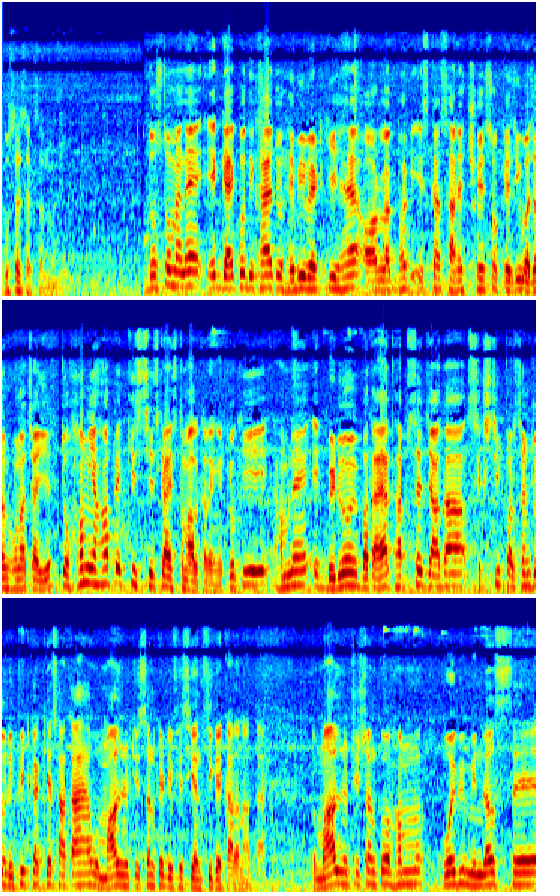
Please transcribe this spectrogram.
दूसरे सेक्शन में। दोस्तों, मैंने एक गाय को दिखाया जो हेवी वेट की है और लगभग इसका साढ़े छः सौ के जी वज़न होना चाहिए। तो हम यहाँ पे किस चीज़ का इस्तेमाल करेंगे? क्योंकि हमने एक वीडियो में बताया था सबसे ज़्यादा 60 परसेंट जो रिपीट का केस आता है, वो माल न्यूट्रिशन के डिफिशियंसी के कारण आता है। तो माल न्यूट्रिशन को हम कोई भी मिनरल्स से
